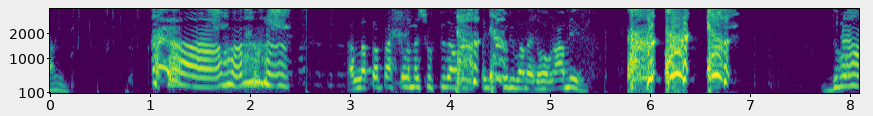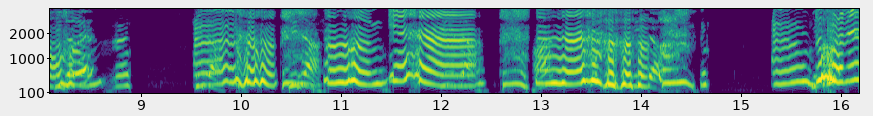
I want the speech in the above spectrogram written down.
আমি আল্লাহ পাক কালামের শক্তি দাও হাত থেকে ছুরি বানাই দেবো আমি। দেবো কিটা রে? কিটা? কিটা? কিটা? ধরে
